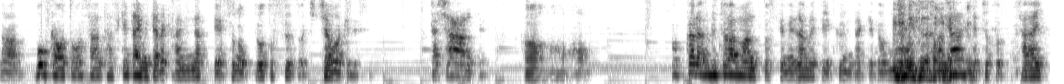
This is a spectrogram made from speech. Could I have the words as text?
まあ、僕はお父さん助けたいみたいな感じになって、そのプロトスーツを着ちゃうわけですよ。ガシャーンって。あ。ああ。そこからウルトラマンとして目覚めていくんだけども、まあなんせちょっとチャラい、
